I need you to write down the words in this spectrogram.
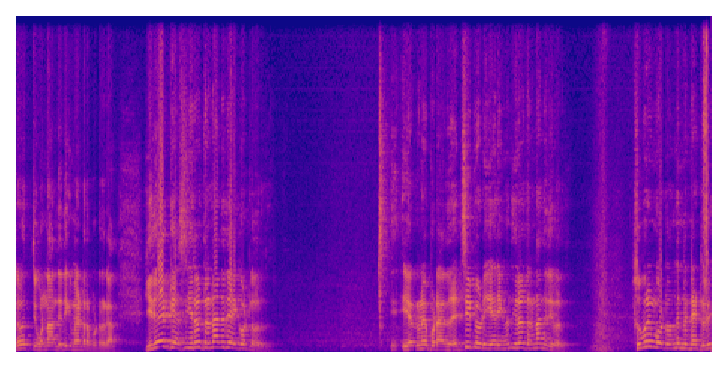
இருபத்தி ஒன்றாம் தேதிக்கு மேட்டர் போட்டிருக்காங்க. இதே கேஸ் இருபத்தி ரெண்டாம் தேதி ஹைகோர்ட்டில் வருது. ஏற்கனவே போட்டாது ஹெச்சிபியோட ஹியரிங் வந்து இருபத்தி ரெண்டாம் தேதி வருது. சுப்ரீம் கோர்ட் வந்து நேற்று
